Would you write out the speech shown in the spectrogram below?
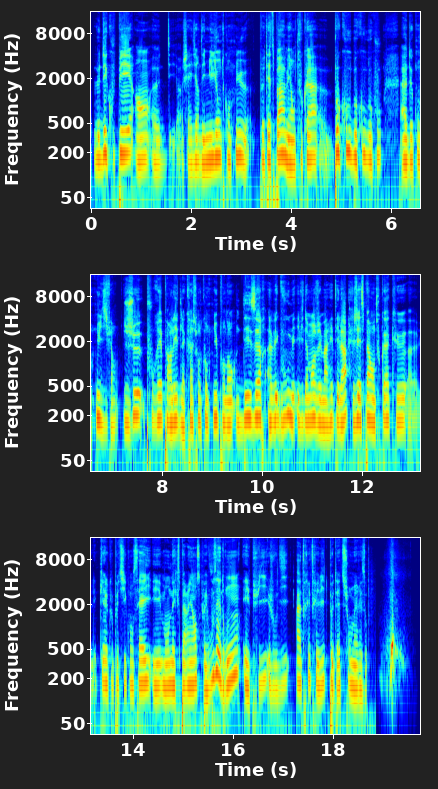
le, découper en, j'allais dire, des millions de contenus peut-être pas, mais en tout cas, euh, beaucoup, beaucoup, beaucoup euh, de contenus différents. Je pourrais parler de la création de contenu pendant des heures avec vous, mais évidemment, je vais m'arrêter là. J'espère en tout cas que euh, les quelques petits conseils et mon expérience ben, vous aideront. Et puis, je vous dis à très très vite, peut-être sur mes réseaux.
